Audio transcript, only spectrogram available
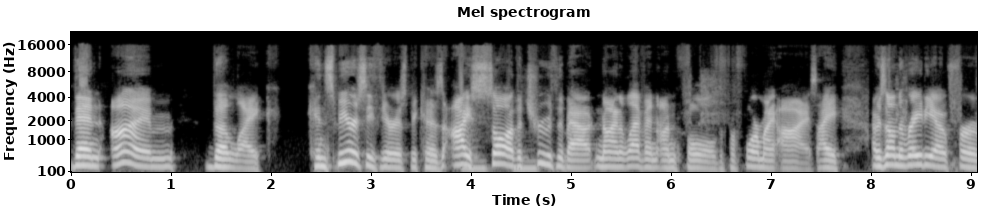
Then I'm the like conspiracy theorist because I mm-hmm. saw the mm-hmm. truth about 9/11 unfold before my eyes. I I was on the radio for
